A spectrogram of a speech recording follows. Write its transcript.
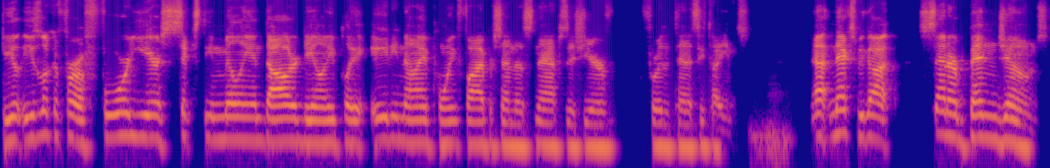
He, he's looking for a four-year, sixty million dollar deal, and he played eighty-nine point five percent of the snaps this year for the Tennessee Titans. Next, we got center Ben Jones.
